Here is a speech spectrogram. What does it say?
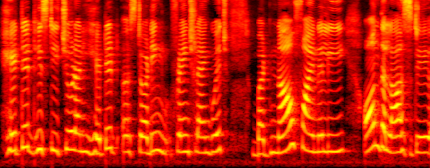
hated his teacher and he hated uh, studying french language. But now finally on the last day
